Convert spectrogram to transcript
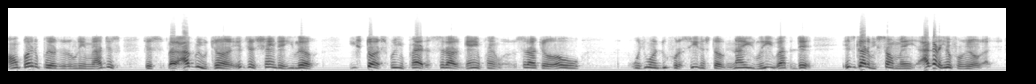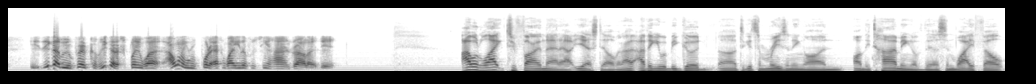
I don't blame the players for the leaving. I just just like I agree with John. It's just shame that he left. You start spring practice, sit out a game plan, sit out your whole what you want to do for the season stuff. Now you leave after that. It's got to be something, man. I got to hear from him. They got to be a prayer company. He got to explain why. I want to report asking why he left his team high and dry like that. I would like to find that out. Yes, Delvin. I, I think it would be good uh, to get some reasoning on on the timing of this and why he felt,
